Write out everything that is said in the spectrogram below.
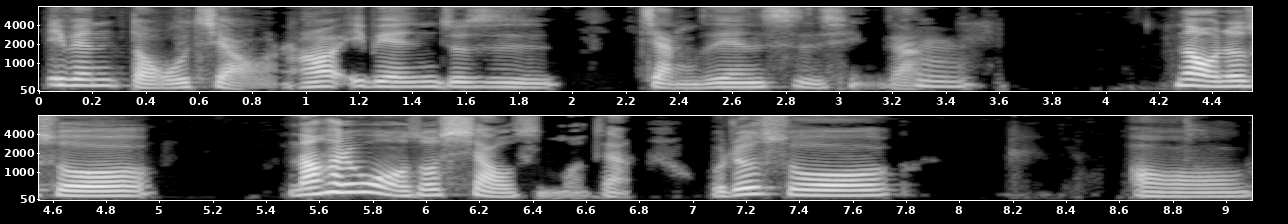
一边抖脚，然后一边就是讲这件事情这样。嗯那我就说，然后他就问我说笑什么这样，我就说哦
